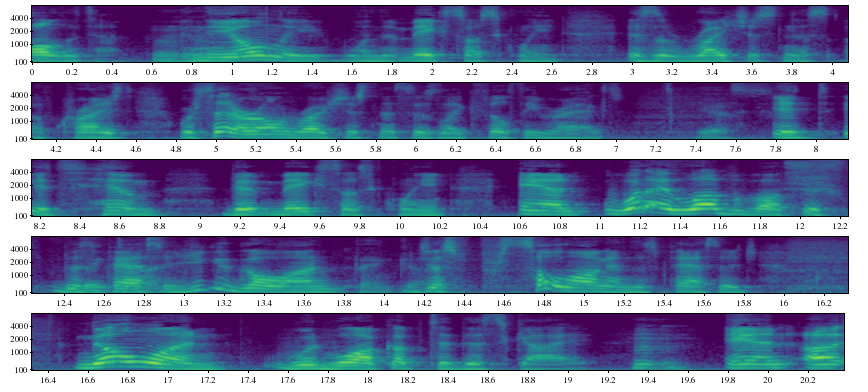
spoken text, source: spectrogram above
All the time. Mm-hmm. And the only one that makes us clean is the righteousness of Christ. We're said our own righteousness is like filthy rags. Yes. It, it's Him that makes us clean. And what I love about this this Thank God. passage, you could go on just for so long on this passage. No one would walk up to this guy, and uh,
